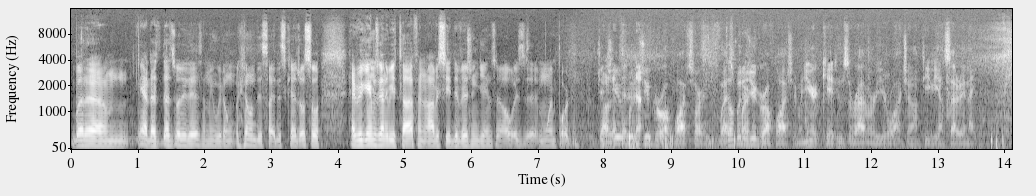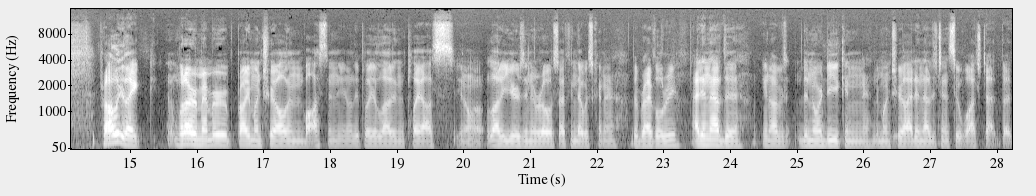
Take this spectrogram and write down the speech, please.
but um, yeah, that's that's what it is. I mean, we don't we don't decide the schedule, so every game is going to be tough, and obviously division games are always uh, more important. Did you, what did you grow up watching? Sorry, Wes. What did you grow up watching when you were a kid? Who's the rivalry you're watching on TV on Saturday night? Probably like what I remember, probably Montreal and Boston. You know, they played a lot in the playoffs. You know, a lot of years in a row. So I think that was kind of the rivalry. I didn't have the, you know, the Nordique and the Montreal. I didn't have the chance to watch that, but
